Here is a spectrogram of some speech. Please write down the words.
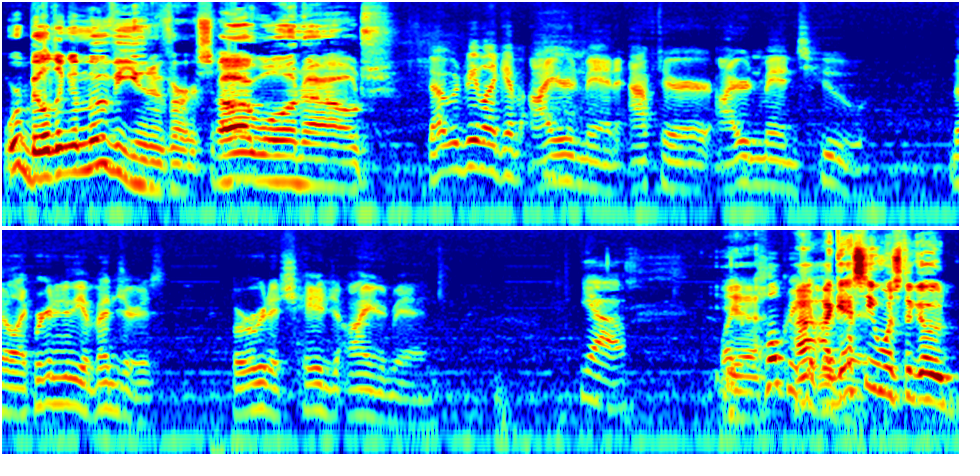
We're building a movie universe. I want out. That would be like if Iron Man after Iron Man two, they're like, we're gonna do the Avengers, but we're gonna change Iron Man. Yeah. Like, yeah, Hulk I, I live guess he wants to go.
